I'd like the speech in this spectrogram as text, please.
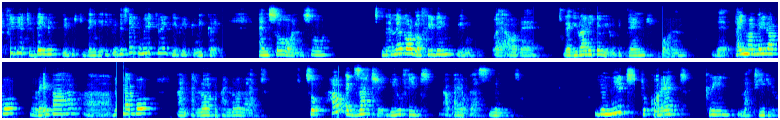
to feed it daily, feed it daily. If you decide weekly, give it weekly, and so on. So the method of feeding will, uh, or the regularity will depend on the time available, labor uh, available, and, a lot, and all that. So how exactly do you feed a biogas unit? You need to collect clean material.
